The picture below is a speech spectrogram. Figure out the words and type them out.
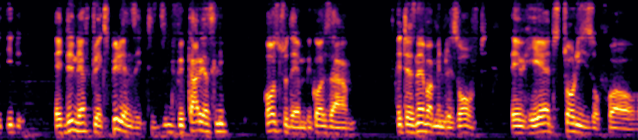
It, it, they didn't have to experience it. It vicariously goes to them because um, it has never been resolved. They've heard stories of uh,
